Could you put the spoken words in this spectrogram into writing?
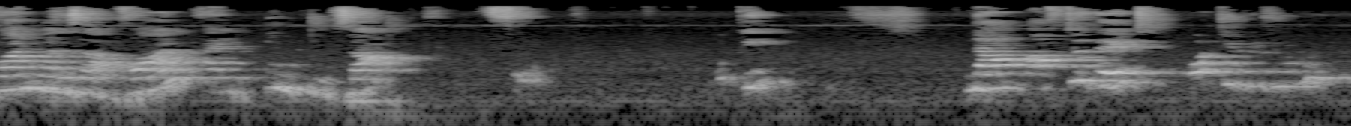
1 ones are 1 and 2 twos are 4. Okay. Now after that what you will do?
